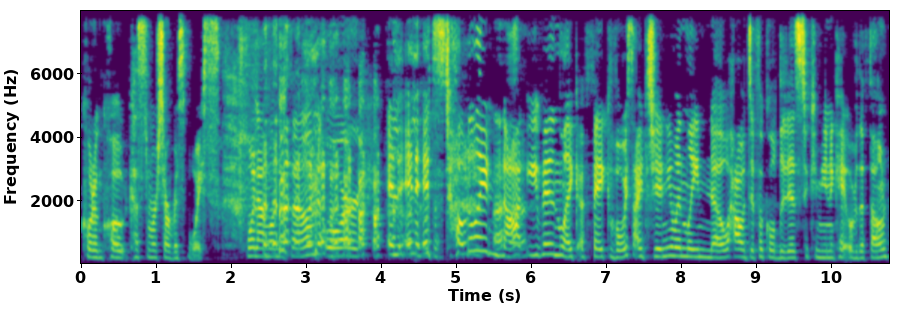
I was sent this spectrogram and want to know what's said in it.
quote unquote customer service voice when I'm on the phone or and, and it's totally not even like a fake voice. I genuinely know how difficult it is to communicate over the phone.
